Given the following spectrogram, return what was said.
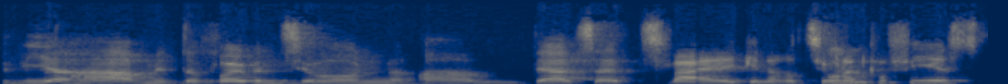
wir haben mit der Vollpension ähm, derzeit zwei Generationencafés,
